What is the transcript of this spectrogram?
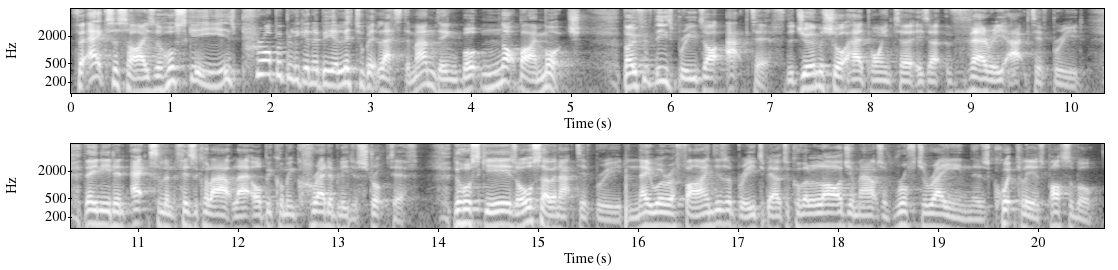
For exercise, the Husky is probably going to be a little bit less demanding, but not by much. Both of these breeds are active. The German Short-haired Pointer is a very active breed. They need an excellent physical outlet or become incredibly destructive. The Husky is also an active breed and they were refined as a breed to be able to cover large amounts of rough terrain as quickly as possible.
